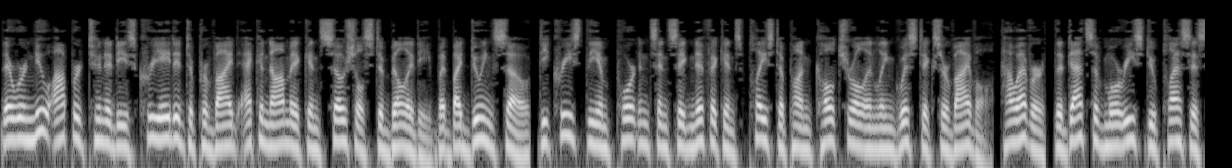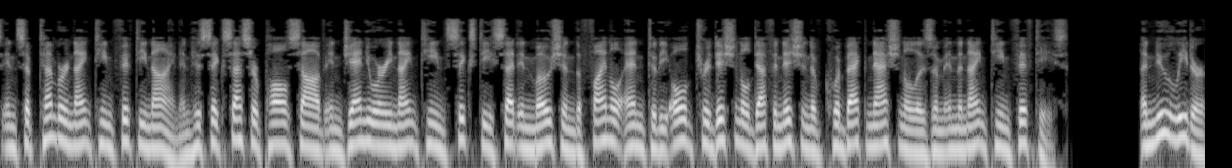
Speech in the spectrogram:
There were new opportunities created to provide economic and social stability but by doing so, decreased the importance and significance placed upon cultural and linguistic survival. However, the deaths of Maurice Duplessis in September 1959 and his successor Paul Sauvé in January 1960 set in motion the final end to the old traditional definition of Quebec nationalism in the 1950s. A new leader,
